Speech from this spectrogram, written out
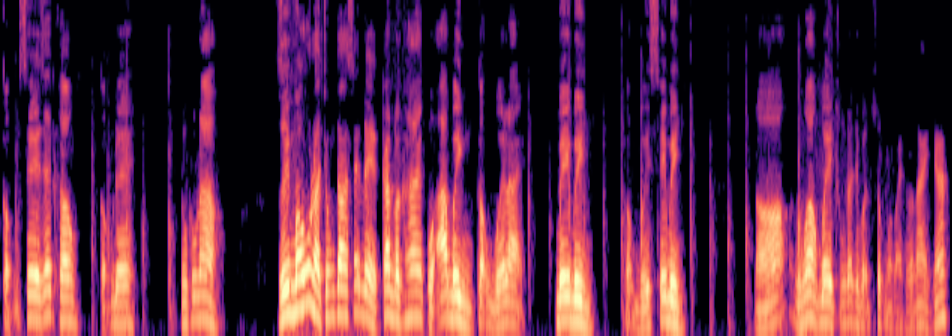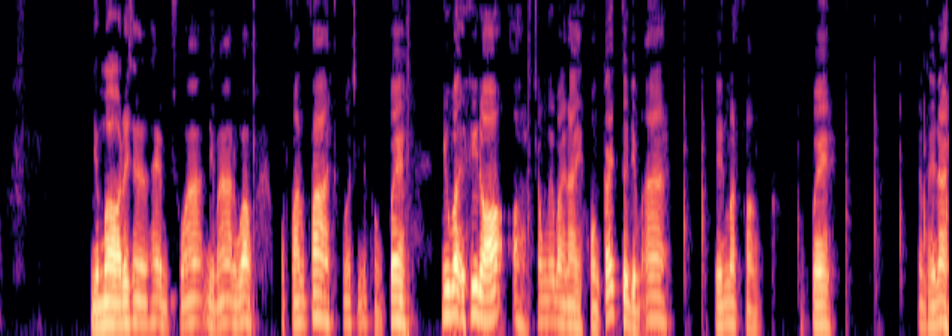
cộng cz0 cộng d đúng không nào? Dưới mẫu là chúng ta sẽ để căn bậc 2 của a bình cộng với lại b bình cộng với c bình đó, đúng không? B, chúng ta chỉ vận dụng vào bài toán này nhé điểm m ở đây sẽ thêm số a, điểm a, đúng không? Một phán pha, chúng ta chính là phẳng p. Như vậy, khi đó, ở trong cái bài này, khoảng cách từ điểm a đến mặt phẳng p. Em thấy này,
